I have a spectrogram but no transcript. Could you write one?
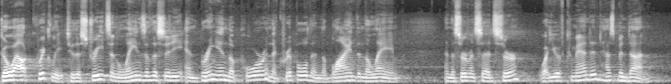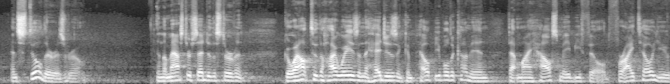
Go out quickly to the streets and lanes of the city and bring in the poor and the crippled and the blind and the lame. And the servant said, Sir, what you have commanded has been done, and still there is room. And the master said to the servant, Go out to the highways and the hedges and compel people to come in, that my house may be filled. For I tell you,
